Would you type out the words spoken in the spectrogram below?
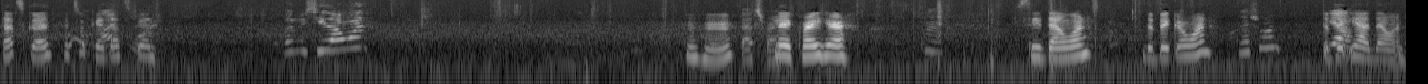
That's good. It's okay. That's good. Let me see that one. Mm-hmm. That's right. Nick, right here. See that one? The bigger one? This one? The Yeah. big, yeah, that one.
